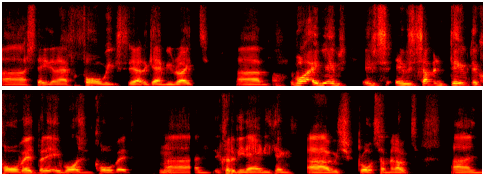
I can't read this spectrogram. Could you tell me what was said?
uh, stayed in there for four weeks. They had to get me right. Um, what it, it was, it was, it was something due to COVID, but it, it wasn't COVID, No. and it could have been anything, uh, which brought something out. And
